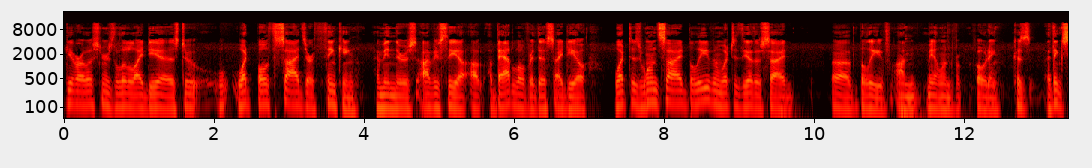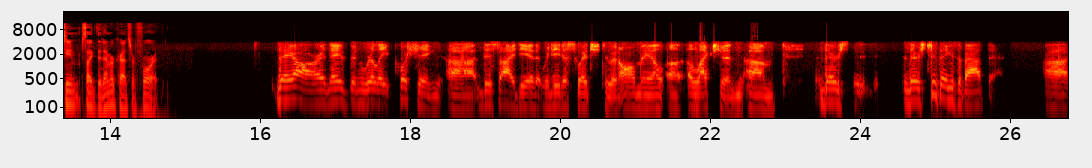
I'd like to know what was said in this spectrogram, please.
give our listeners a little idea as to what both sides are thinking. I mean, there's obviously a, a battle over this idea. What does one side believe, and what does the other side uh, believe on mail-in voting? Because I think it seems like the Democrats are for it. They are, and they've been really pushing uh, this idea that we need to switch to an all-mail uh, election. Um, there's there's two things about that. Uh,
